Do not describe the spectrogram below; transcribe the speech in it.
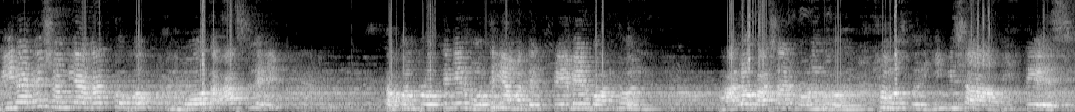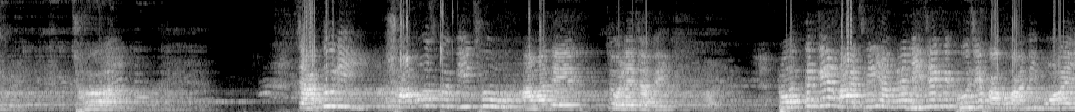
বিরাটের সঙ্গে একাত্ম বোধ আসলে তখন প্রত্যেকের মধ্যেই আমাদের প্রেমের বন্ধন, ভালোবাসার বন্ধন, সমস্ত হিংসা, বিদ্বেষ চাতুরি, সমস্ত কিছু আমাদের চলে যাবে। প্রত্যেকের মাঝেই আমরা নিজেকে খুঁজে পাবো, আমি ময়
